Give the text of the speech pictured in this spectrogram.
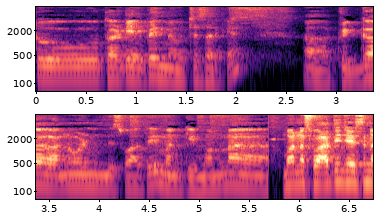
టూ థర్టీ అయిపోయింది మేము వచ్చేసరికి. ఆ, క్విక్గా అన్నం వండింది స్వాతి. మనకి మొన్న మొన్న స్వాతి చేసిన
